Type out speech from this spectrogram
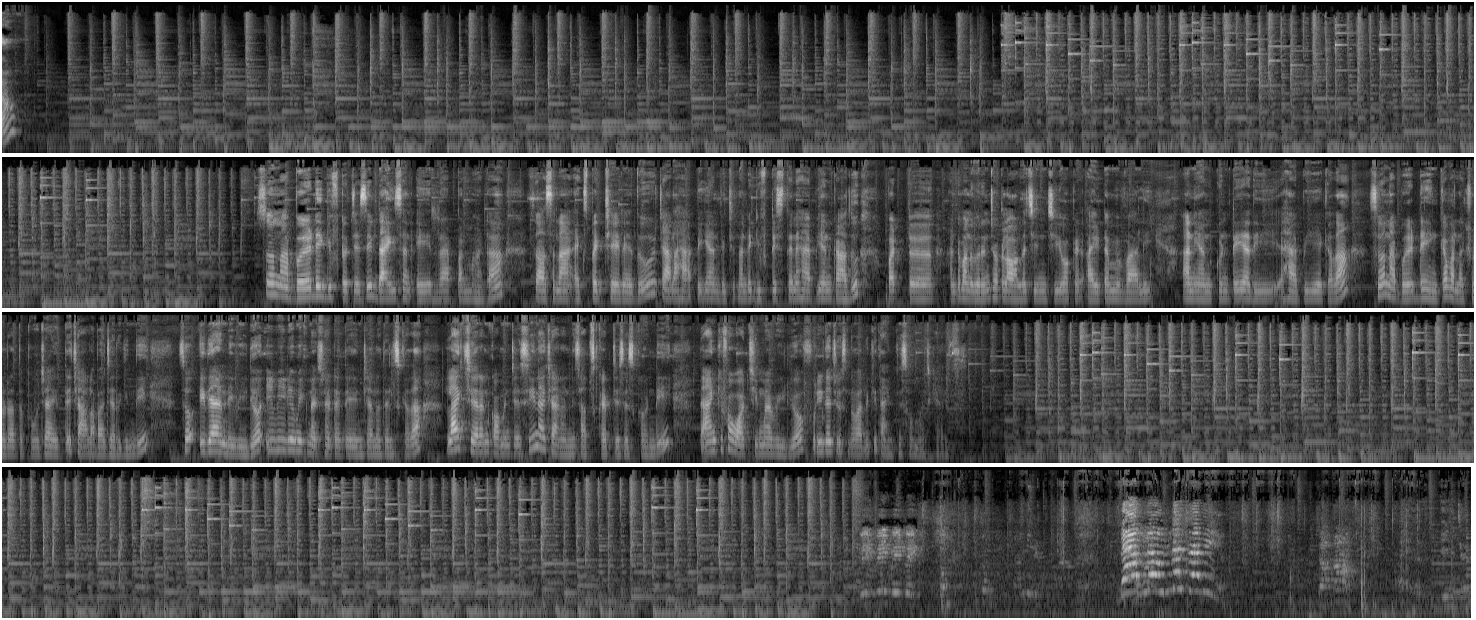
సో నా బర్త్డే గిఫ్ట్ వచ్చేసి డైసన్ ఎయిర్ ర్యాప్ అనమాట సో అసలు ఎక్స్పెక్ట్ చేయలేదు. చాలా హ్యాపీగా అనిపించింది. అంటే గిఫ్ట్ ఇస్తేనే హ్యాపీ అని కాదు. బట్ అంటే మన గురించి ఒకలా ఆలోచించి ఒక ఐటెం ఇవ్వాలి అని అనుకుంటే అది హ్యాపీయే కదా. సో నా బర్త్డే ఇంకా వరలక్ష్మి వ్రత పూజ అయితే చాలా బాగా జరిగింది. సో ఇదే అండి వీడియో. ఈ వీడియో మీకు నచ్చినట్టయితే ఏం చేయాలో తెలుసు కదా. లైక్ షేర్ అండ్ కామెంట్ చేసి నా ఛానల్ని సబ్స్క్రైబ్ చేసేసుకోండి. Thank you for watching my video ఫుల్గా చూసిన వాళ్ళకి thank you so much guys indeed.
